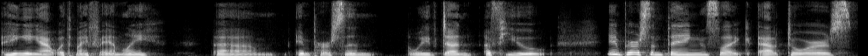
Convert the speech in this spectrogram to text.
hanging out with my family um in person. We've done a few in person things like outdoors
